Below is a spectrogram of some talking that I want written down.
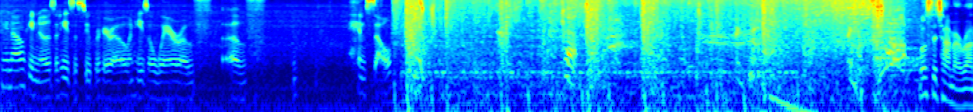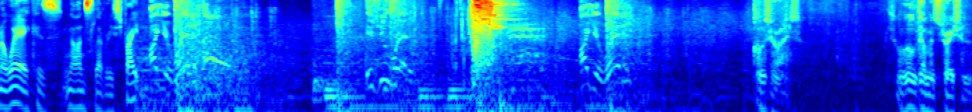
You know, he knows that he's a superhero and he's aware of of himself. most of the time I run away because non-celebrities frighten me. Are you ready? Is you ready? Are you ready? Close your eyes. It's a little demonstration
